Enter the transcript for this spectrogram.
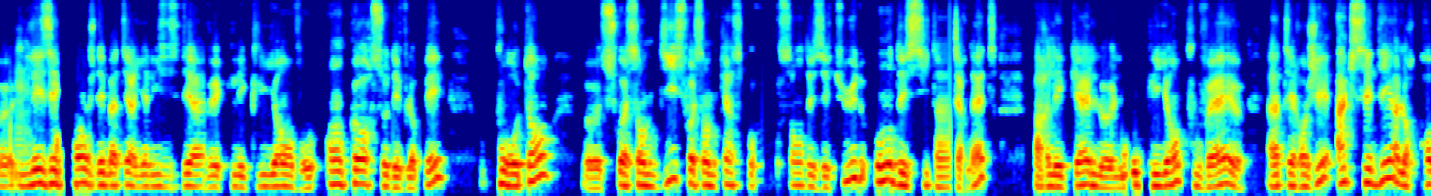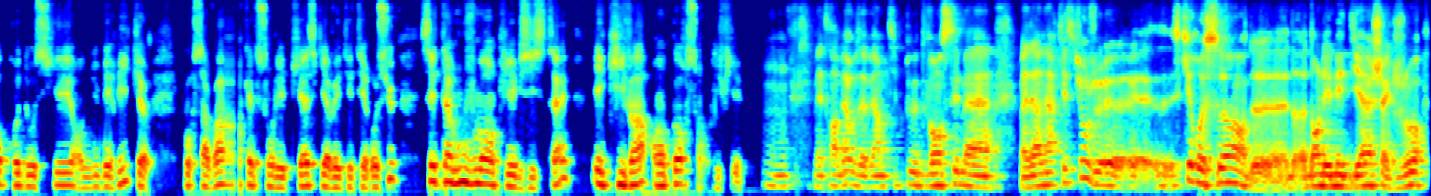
Euh, mmh. Les échanges dématérialisés avec les clients vont encore se développer. Pour autant, 70-75% euh, des études ont des sites Internet par lesquels les clients pouvaient euh, interroger, accéder à leur propre dossier en numérique pour savoir quelles sont les pièces qui avaient été reçues. C'est un mouvement qui existait et qui va encore s'amplifier. Mmh. Maître Imbert, vous avez un petit peu devancé ma, dernière question. Euh, ce qui ressort dans les médias chaque jour,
